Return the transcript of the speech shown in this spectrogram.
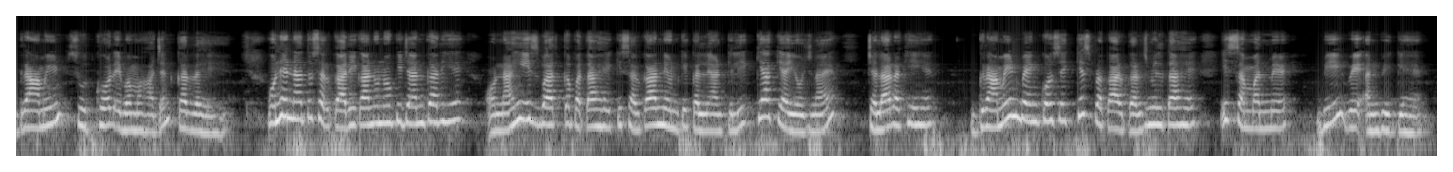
ग्रामीण, सूदखोर एवं महाजन कर रहे हैं। उन्हें न तो सरकारी कानूनों की जानकारी है और ना ही इस बात का पता है कि सरकार ने उनके कल्याण के लिए क्या क्या योजनाएँ चला रखी हैं। ग्रामीण बैंकों से किस प्रकार कर्ज मिलता है, इस संबंध में भी वे अनभिज्ञ हैं।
